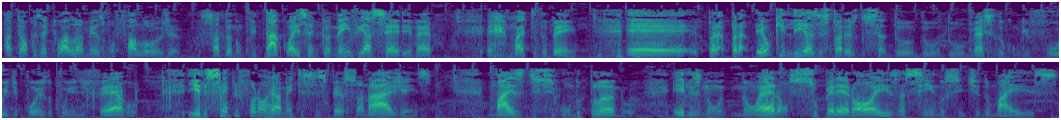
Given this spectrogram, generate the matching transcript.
até uma coisa que o Alan mesmo falou, já, só dando um pitaco aí, sendo que eu nem vi a série, né? É, mas tudo bem. É, pra, pra, eu que li as histórias do, do, do, Mestre do Kung Fu e depois do Punho de Ferro, e eles sempre foram realmente esses personagens mais de segundo plano. Eles não, não eram super-heróis, assim, no sentido mais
